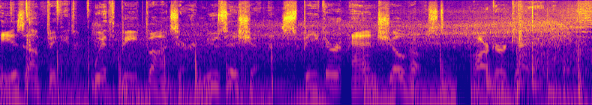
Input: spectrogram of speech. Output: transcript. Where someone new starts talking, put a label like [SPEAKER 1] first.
[SPEAKER 1] is Upbeat with beatboxer, musician, speaker, and show host, Parker Kane.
